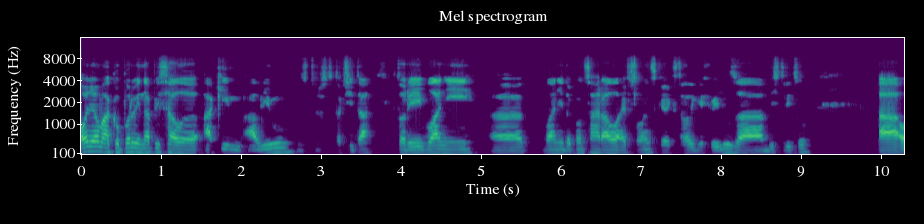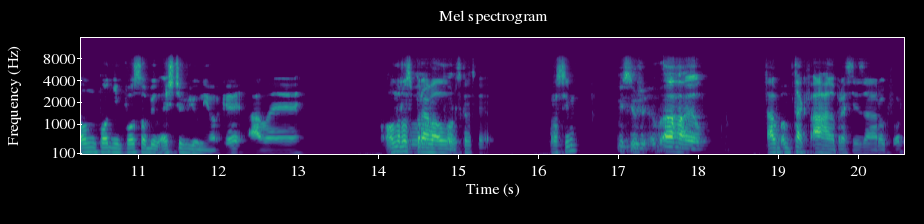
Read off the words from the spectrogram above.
o ňom ako prvý napísal Akim Aliu, myslím, že to tak číta, ktorý v Lani, v Lani dokonca hral aj v slovenskej extralíge chvíľu za Bystricu. A on pod ním pôsobil ešte v juniorke, ale on rozprával, skratka, prosím? Myslím, že v AHL. A, tak v AHL presne za Rockford.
